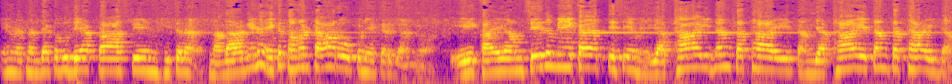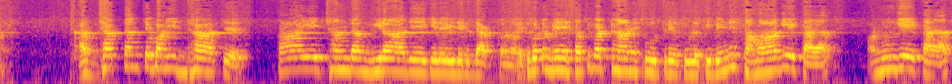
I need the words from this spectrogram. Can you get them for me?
එහෙම නැත්නම් දැකපු දෙයක් ආශ්‍රයෙන් හිතලා නගාගෙන ඒක Tamanට ආරෝපණය කරගන්නවා. ඒ කය යම්සේද මේ කයත් එසේම. යථා ඉදං තථා ඒතං යථා ඒතං තථා ඉදං. අධ්‍යත්තං ච බහිද්ධාච කායේ ඡන්දං විරාජේ කියලා විදිහට දක්වනවා. එතකොට මේ සතිපට්ඨාන සූත්‍රය තුල තිබෙන්නේ තමාගේ කයත් අනුන්ගේ කයත්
